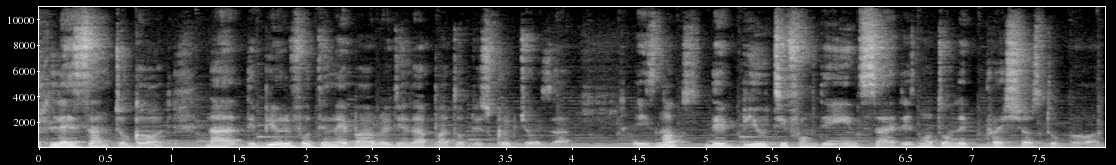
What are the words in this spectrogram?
pleasant to God. Now, the beautiful thing about reading that part of the scripture is that it's not the beauty from the inside is not only precious to God,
